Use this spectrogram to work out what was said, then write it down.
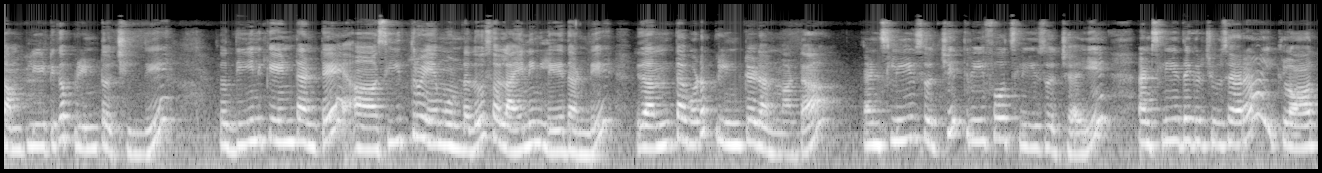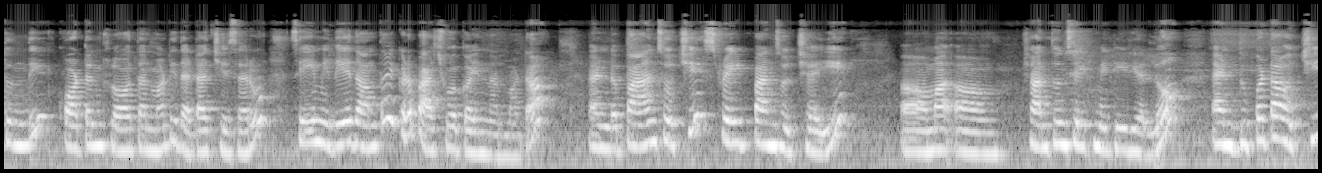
కంప్లీట్గా ప్రింట్ వచ్చింది. సో దీనికి ఏంటంటే సీత్రు ఏమి ఉండదు సో లైనింగ్ లేదండి. ఇదంతా కూడా ప్రింటెడ్ అనమాట అండ్ స్లీవ్స్ వచ్చి త్రీ ఫోర్ స్లీవ్స్ వచ్చాయి. అండ్ స్లీవ్ దగ్గర చూసారా ఈ క్లాత్ ఉంది కాటన్ క్లాత్ అనమాట ఇది అటాచ్ చేశారు. సేమ్ ఇదే దాంతో ఇక్కడ ప్యాచ్ వర్క్ అయిందనమాట అండ్ ప్యాంట్స్ వచ్చి స్ట్రైట్ ప్యాంట్స్ వచ్చాయి. శాంతూన్ సిల్క్ మెటీరియల్లో అండ్ దుపటా వచ్చి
